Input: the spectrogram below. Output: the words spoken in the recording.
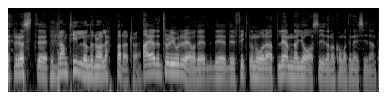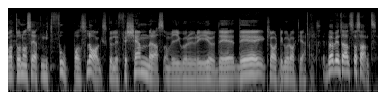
röst. Det brann till under några läppar där tror jag. Ja, jag tror det gjorde det och det, det, det fick nog några att lämna ja-sidan och komma till nej-sidan. Och att då någon säger att mitt fotbollslag skulle försämras om vi går ur EU, det, det är klart det går rakt i hjärtat. Det behöver inte alls vara sant.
